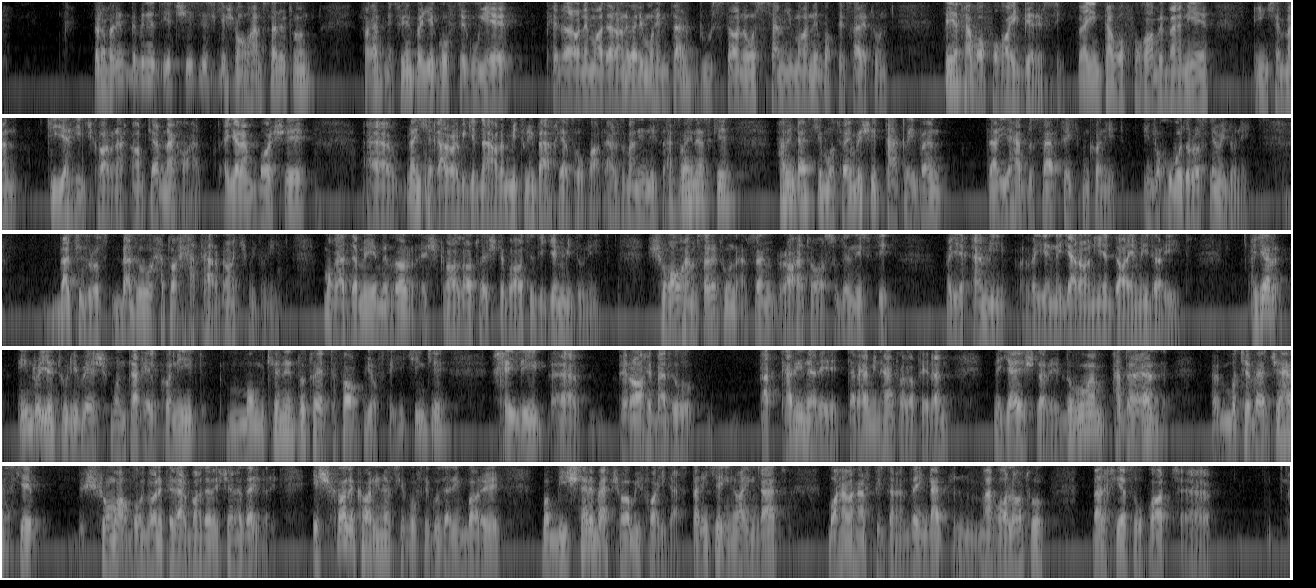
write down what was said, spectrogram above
بنابراین ببینید یه چیزی است که شما همسرتون فقط می‌تونید با یه گفتگوی پدرانه مادرانه ولی مهمتر دوستانه و صمیمانه با پسرتون به یه توافقایی برسید. و این توافقا به معنی اینکه من دیگه هیچ کار نخواهم کرد نخواهد اگرم باشه نه اینکه قرار بگید نه حالا می‌تونی برخی از اوقات. ارزمانی نیست. ارزمانی این است که همینقدر که مطمئن بشید تقریبا در یه حد و سطح فکر می‌کنید. این رو خوب و درست نمی‌دونید. بلکه درست بد و حتی خطرناک می‌دونید. مقدمه مقدار اشکالات و اشتباهات دیگه می‌دونید. شما و همسرتون اصلا راحت و آسوده نیستید. و یه غمی و یه نگرانی دائمی دارید. اگر این رو یه جوری بهش منتقل کنید ممکنه دو تا اتفاق بیفته. یکی اینکه خیلی به راه بد و بدتری نره. در همین حد حالا فعلا نگهش داره. دومم حداقل متوجه هست که شما به عنوان پدر مادرش چه نظری دارید. اشکال کار این است که گفتگو در این باره با بیشتر بچه ها بیفاید است. برای اینکه اینا اینقدر با هم حرف می‌زنن و اینقدر مقالات و برخی از اوقات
